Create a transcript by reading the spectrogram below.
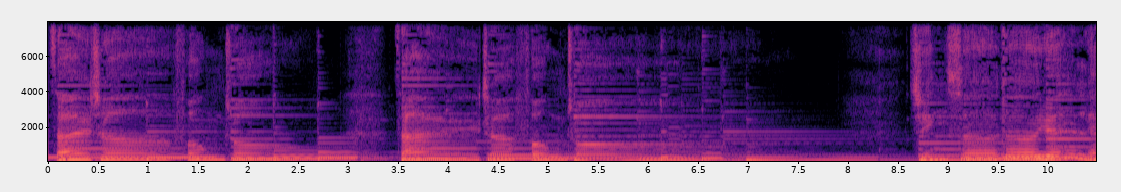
在这风中，在这风中，金色的月亮，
